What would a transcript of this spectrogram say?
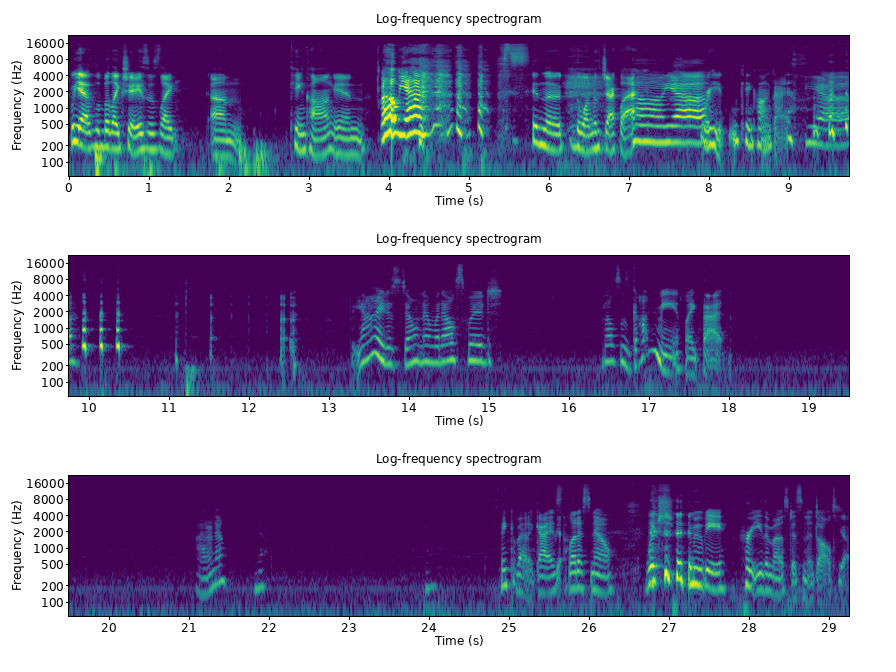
But yeah, but like Shea's is like um, King Kong in oh, yeah. in the the one with Jack Black oh, yeah. where he King Kong dies. Yeah. but yeah, I just don't know what else would. What else has gotten me like that? I don't know. Yeah. Think about it, guys. Yeah. Let us know. Which movie hurt you the most as an adult? Yeah.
